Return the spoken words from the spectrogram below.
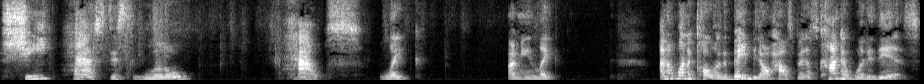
she has this little house, like, I mean, like, I don't want to call it a baby doll house, but it's kind of what it is.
